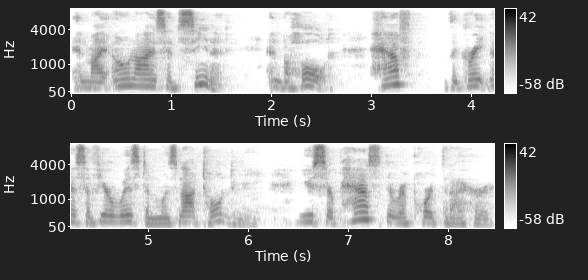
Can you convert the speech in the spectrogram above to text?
and my own eyes had seen it. And behold, half the greatness of your wisdom was not told to me. You surpassed the report that I heard.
